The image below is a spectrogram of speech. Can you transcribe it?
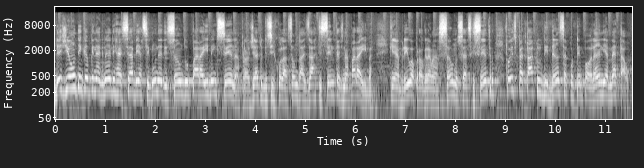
Desde ontem, Campina Grande recebe a segunda edição do Paraíba em Cena, projeto de circulação das artes cênicas na Paraíba. Quem abriu a programação no Sesc Centro foi o espetáculo de dança contemporânea Metal.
